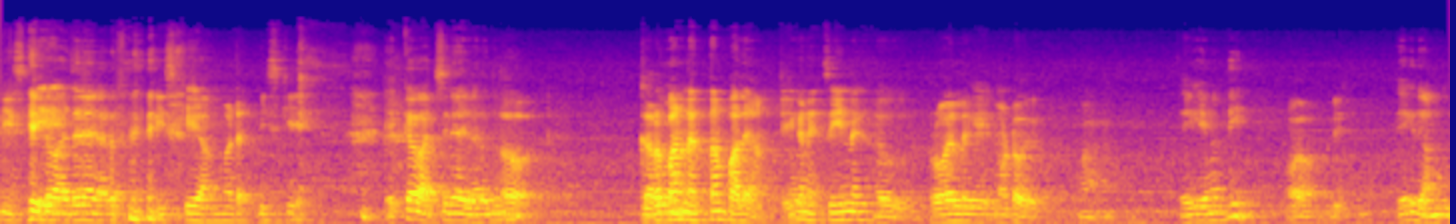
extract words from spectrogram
ඩිස්කේ වචනය. ඩිස්කේ. අම්මට ඩිස්කේ. එක වචනය වැරදි. කරපන් නැත්තම් පලයන් ඒකන සීන්න. රොයල්ලගේ මොටෝ ආ. ඒක එහෙමත් දී. ඒකද අමුතු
